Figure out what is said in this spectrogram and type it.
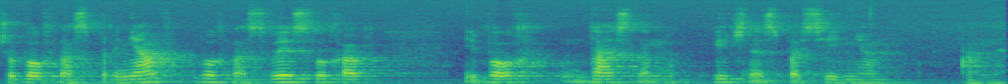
що Бог нас прийняв, Бог нас вислухав і Бог дасть нам вічне спасіння. Амен.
